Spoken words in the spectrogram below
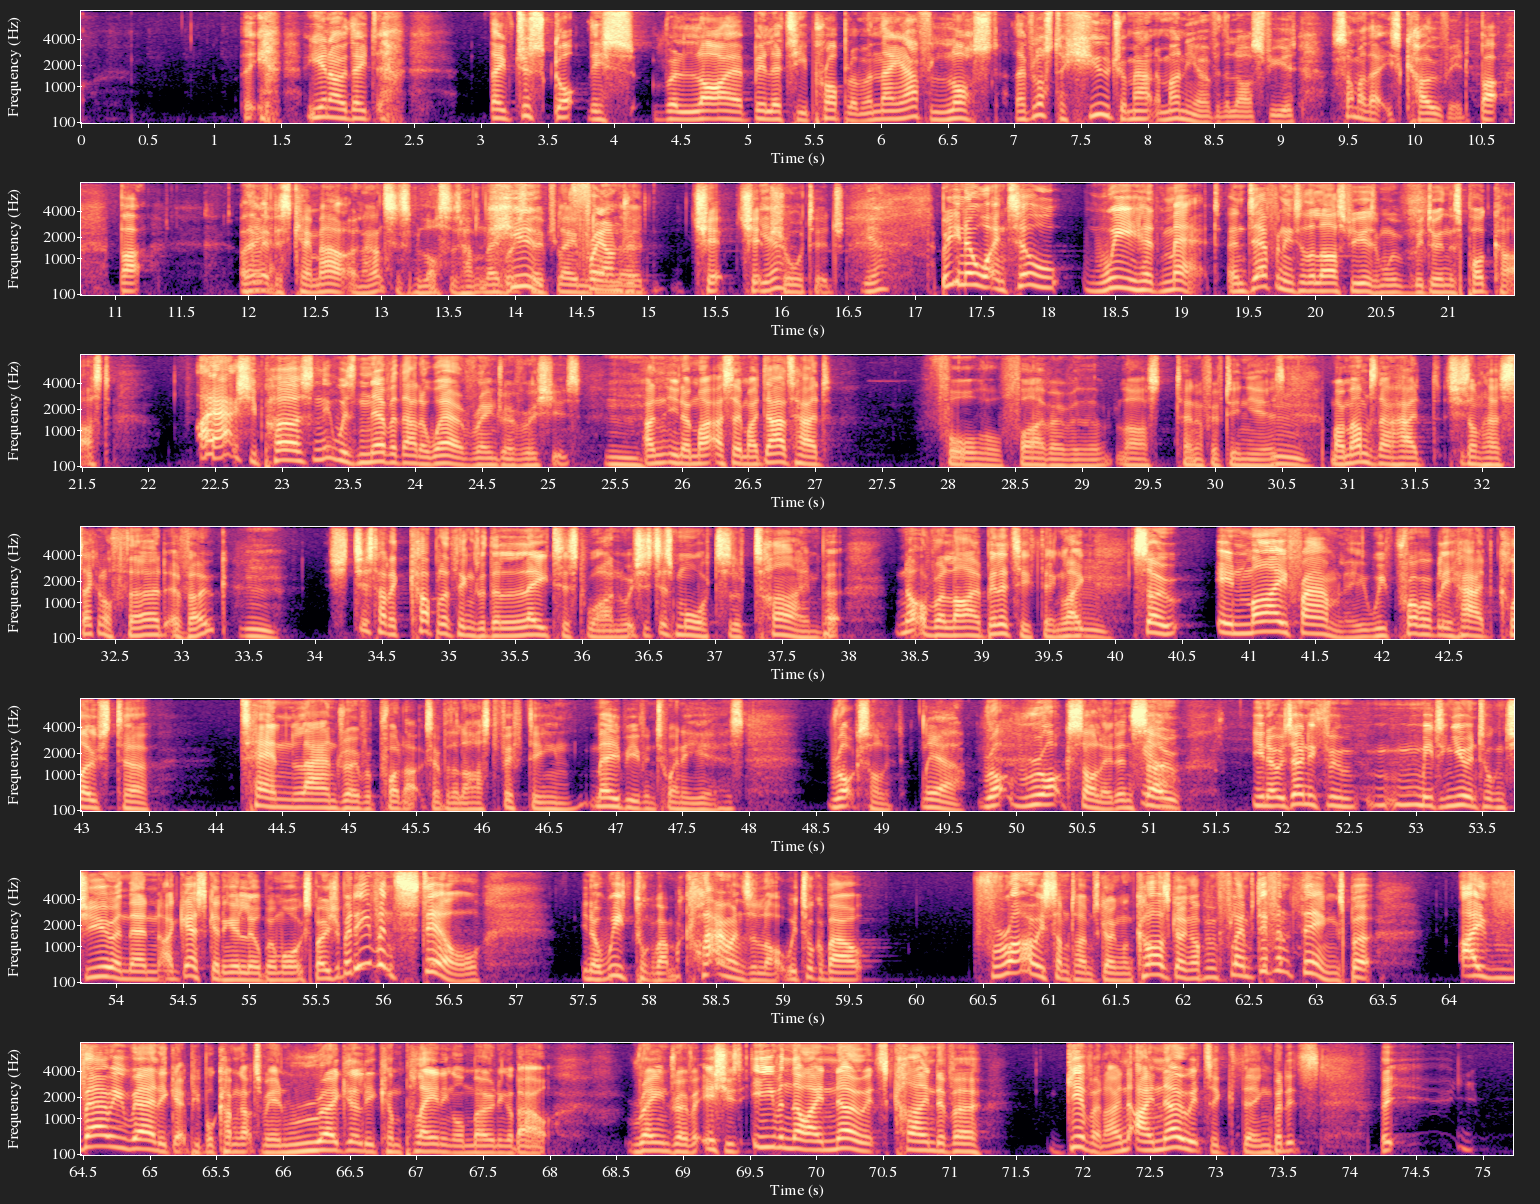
you know they they've just got this reliability problem, and they have lost they've lost a huge amount of money over the last few years. Some of that is COVID, but but I think they- they just came out announcing some losses, haven't they? Which Huge. they've blamed on 300 the chip chip Yeah. shortage. yeah. But you know what? Until we had met, and definitely until the last few years when we've been doing this podcast, I actually personally was never that aware of Range Rover issues. Mm. And you know, my, I say my dad's had four or five over the last ten or fifteen years. Mm. My mum's now had she's on her second or third Evoque. She just had a couple of things with the latest one, which is just more sort of time, but not a reliability thing. Like Mm. so, in my family, we've probably had close to 10 Land Rover products over the last 15, maybe even 20 years. Rock solid. Yeah. Rock, rock solid. And so, Yeah. you know, it was only through meeting you and talking to you and then I guess getting a little bit more exposure. But even still, you know, we talk about McLarens a lot. We talk about Ferraris sometimes going on, cars going up in flames, different things. But I very rarely get people coming up to me and regularly complaining or moaning about Range Rover issues, even though I know it's kind of a given. I, I know it's a thing, but it's but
